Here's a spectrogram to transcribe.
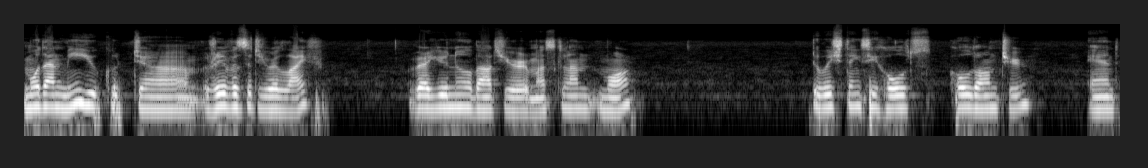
more than me you could um, revisit your life where you know about your masculine more to which things he holds hold on to and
